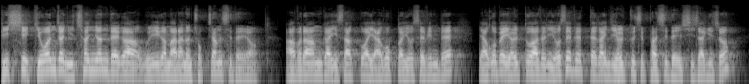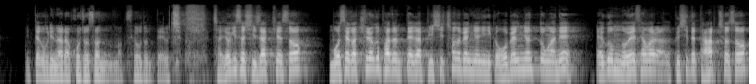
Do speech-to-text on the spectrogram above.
BC 기원전 2000년대가 우리가 말하는 족장 시대예요. 아브라함과 이삭과 야곱과 요셉인데 야곱의 열두 아들이 요셉의 때가 이제 열두 지파 시대의 시작이죠. 이때가 우리나라 고조선 막 세우던 때요. 자, 여기서 시작해서 모세가 출애굽하던 때가 BC 1500년이니까 500년 동안에 애굽 노예 생활 그 시대 다 합쳐서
